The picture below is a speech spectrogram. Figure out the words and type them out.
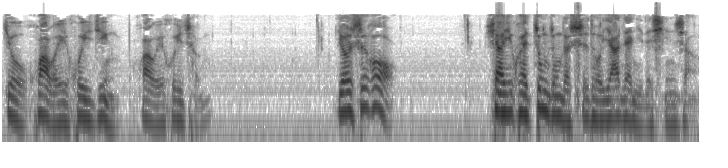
就化为灰烬。化为灰尘，有时候像一块重重的石头压在你的心上，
